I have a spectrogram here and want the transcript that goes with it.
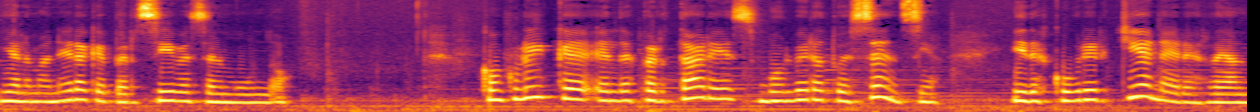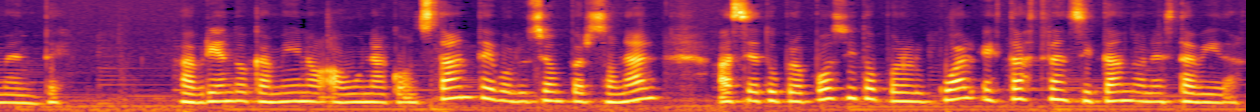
y a la manera que percibes el mundo. Concluí que el despertar es volver a tu esencia y descubrir quién eres realmente, abriendo camino a una constante evolución personal hacia tu propósito por el cual estás transitando en esta vida.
